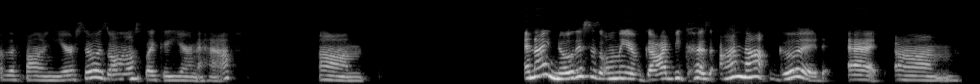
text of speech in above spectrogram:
of the following year. So it was almost like a year and a half. Um, and I know this is only of God because I'm not good at um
